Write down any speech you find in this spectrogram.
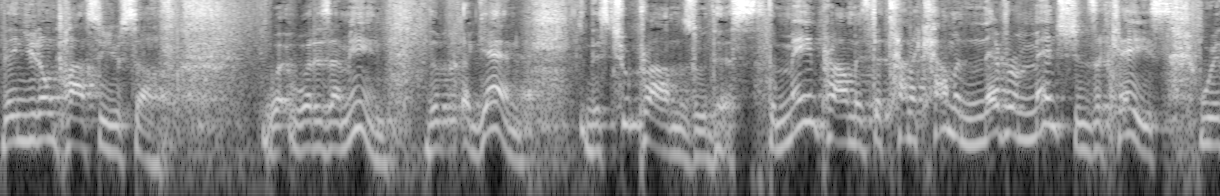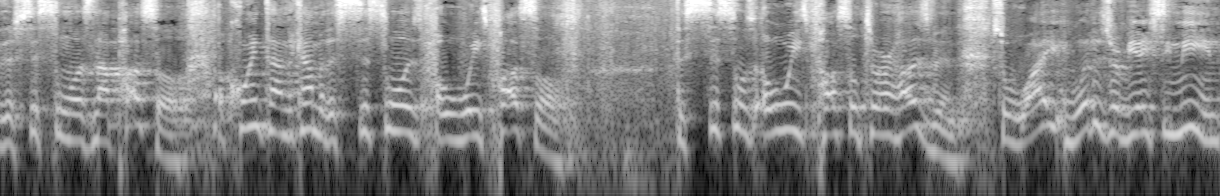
then you don't passel yourself. What, what does that mean? The, again, there's two problems with this. The main problem is that Tanakama never mentions a case where the sister-in-law not puzzle. According to Tanakama, the sister-in-law is always puzzle. The sister is always puzzled to her husband. So why? What does Rabbi Yossi mean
